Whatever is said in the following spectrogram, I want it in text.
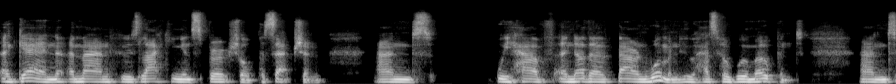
again, a man who's lacking in spiritual perception. And we have another barren woman who has her womb opened. And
